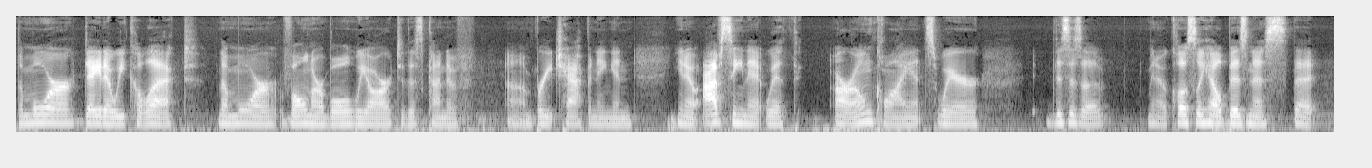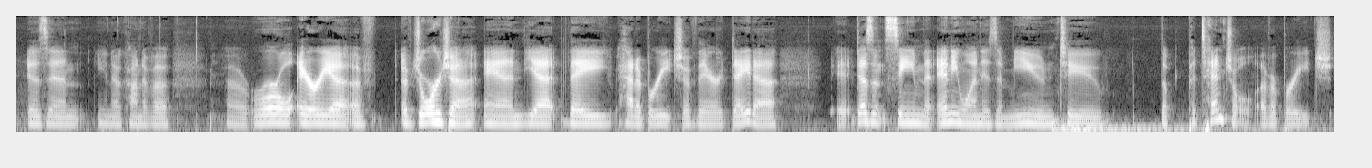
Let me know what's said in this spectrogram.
the more data we collect, the more vulnerable we are to this kind of um, breach happening. And, you know, I've seen it with our own clients where this is a, you know, closely held business that is in, you know, kind of a, a rural area of, of Georgia, and yet they had a breach of their data. It doesn't seem that anyone is immune to the potential of a breach.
